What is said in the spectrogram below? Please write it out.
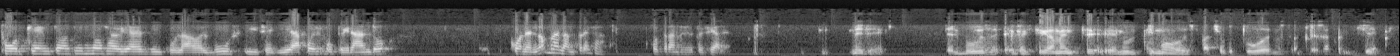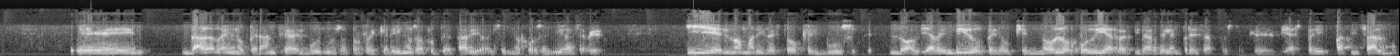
¿Por qué entonces no se había desvinculado el bus y seguía pues operando con el nombre de la empresa, Cotrans Especiales? Mire, el bus, efectivamente, el último despacho que tuvo de nuestra empresa fue en diciembre. Eh, dada la inoperancia del bus, nosotros requerimos al propietario, al señor José Luis Acevedo, y él nos manifestó que el bus lo había vendido, pero que no lo podía retirar de la empresa, puesto que debía pedir paz y salvo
